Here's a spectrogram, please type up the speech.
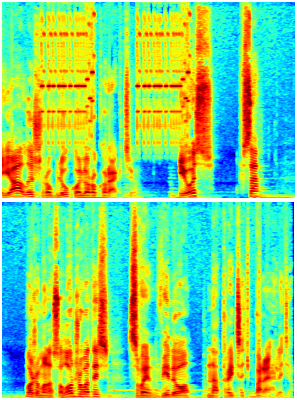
і я лише роблю кольорокорекцію. І ось все. Можемо насолоджуватись своїм відео на 30 переглядів.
